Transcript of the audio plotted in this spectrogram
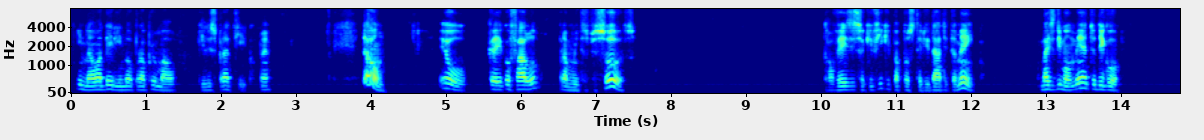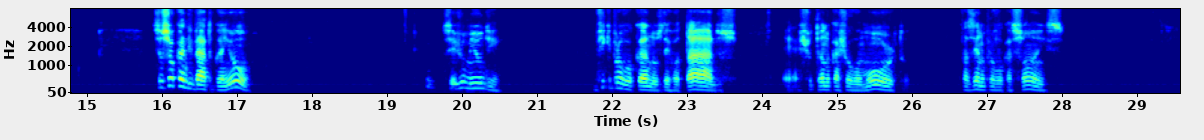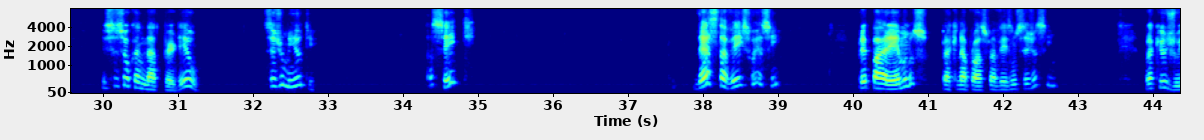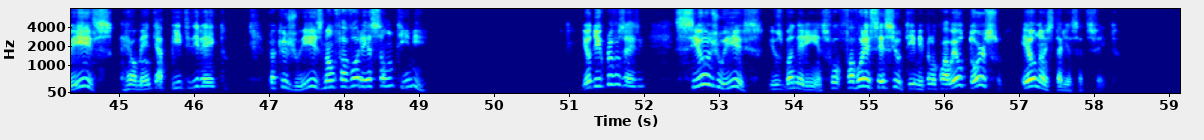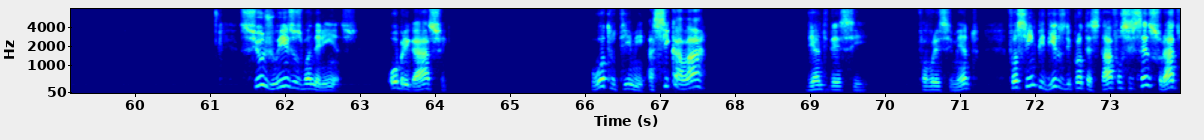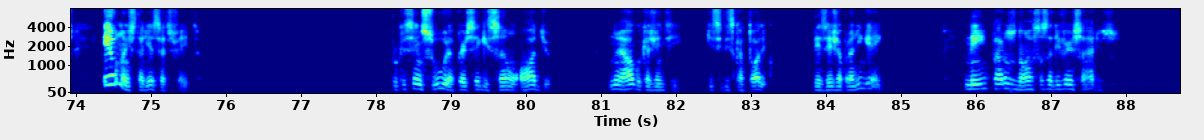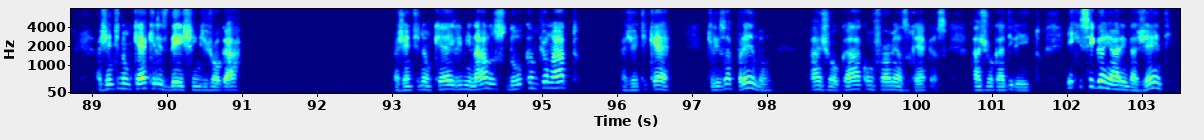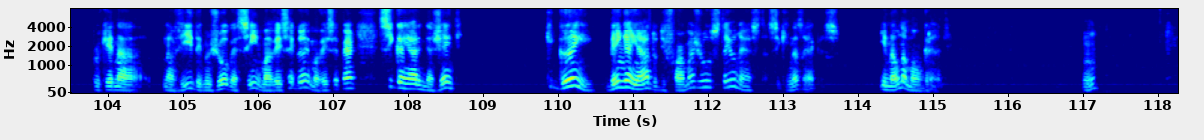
e não aderindo ao próprio mal que eles praticam, né? Então, eu creio que eu falo para muitas pessoas. Talvez isso aqui fique para a posteridade também. Mas de momento eu digo: se o seu candidato ganhou, seja humilde. Não fique provocando os derrotados, é, chutando cachorro morto, fazendo provocações. E se o seu candidato perdeu, seja humilde. Aceite. Desta vez foi assim. Preparemos-nos para que na próxima vez não seja assim. Para que o juiz realmente apite direito. Para que o juiz não favoreça um time. E eu digo para vocês, hein? Se o juiz e os bandeirinhas favorecessem o time pelo qual eu torço, eu não estaria satisfeito. Se o juiz e os bandeirinhas obrigassem o outro time a se calar diante desse favorecimento, fossem impedidos de protestar, fossem censurados, eu não estaria satisfeito. Porque censura, perseguição, ódio não é algo que a gente que se diz católico deseja para ninguém, nem para os nossos adversários. A gente não quer que eles deixem de jogar. A gente não quer eliminá-los do campeonato. A gente quer que eles aprendam a jogar conforme as regras, a jogar direito. E que se ganharem da gente, porque na, na vida e no jogo é assim, uma vez você ganha, uma vez você perde. Se ganharem da gente, que ganhe bem ganhado de forma justa e honesta, seguindo as regras, e não na mão grande. Hum?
